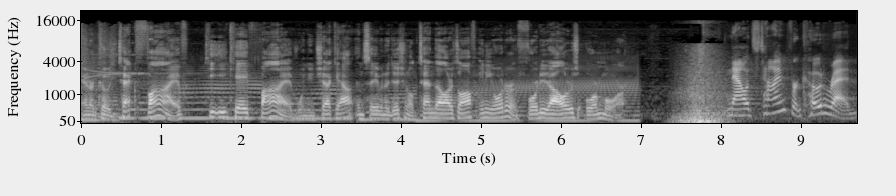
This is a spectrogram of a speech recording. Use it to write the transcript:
Enter code TEK5, T-E-K-5 when you check out and save an additional $10 off any order of $40 or more. Now it's time for Code Red.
